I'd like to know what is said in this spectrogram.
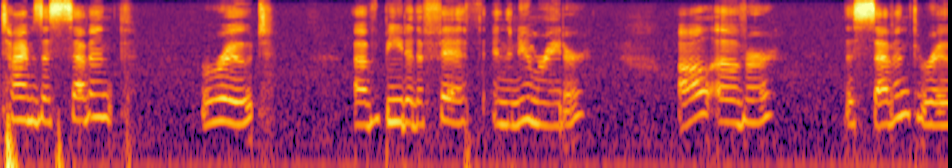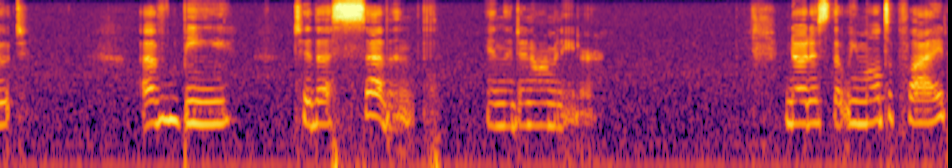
times the seventh root of b to the fifth in the numerator all over the seventh root of b to the seventh in the denominator. Notice that we multiplied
